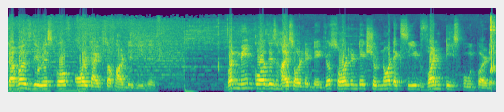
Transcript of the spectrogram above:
doubles the risk of all types of heart diseases. One main cause is high salt intake. Your salt intake should not exceed 1 teaspoon per day.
